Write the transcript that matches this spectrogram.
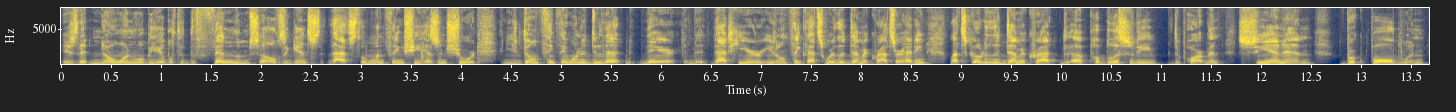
is that no one will be able to defend themselves against it. That's the one thing she has ensured. And you don't think they want to do that there, that here? You don't think that's where the Democrats are heading? Let's go to the Democrat uh, publicity department, CNN, Brooke Baldwin.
